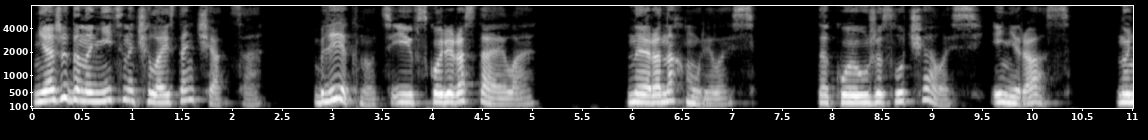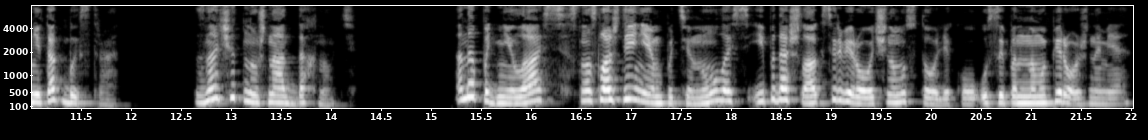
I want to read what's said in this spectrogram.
Неожиданно нить начала истончаться, блекнуть и вскоре растаяла. Нера нахмурилась. Такое уже случалось, и не раз, но не так быстро. Значит, нужно отдохнуть. Она поднялась, с наслаждением потянулась и подошла к сервировочному столику, усыпанному пирожными.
